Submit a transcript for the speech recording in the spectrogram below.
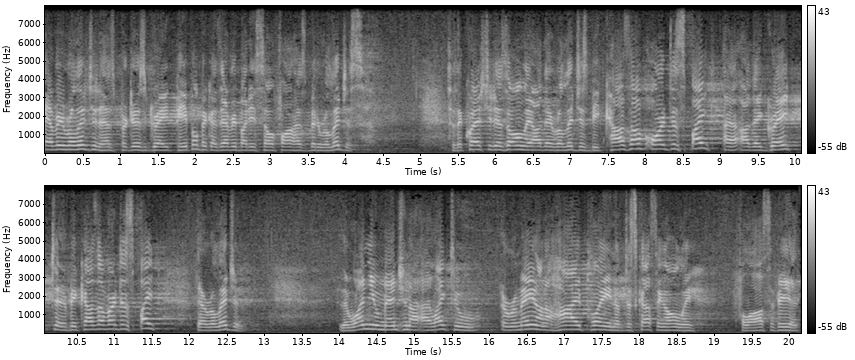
Every religion has produced great people because everybody so far has been religious. So the question is only are they religious because of or despite? Uh, are they great uh, because of or despite their religion? The one you mentioned, I, I like to remain on a high plane of discussing only philosophy and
